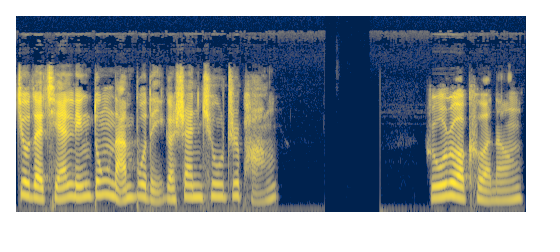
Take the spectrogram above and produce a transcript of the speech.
就在乾陵东南部的一个山丘之旁。如若可能，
